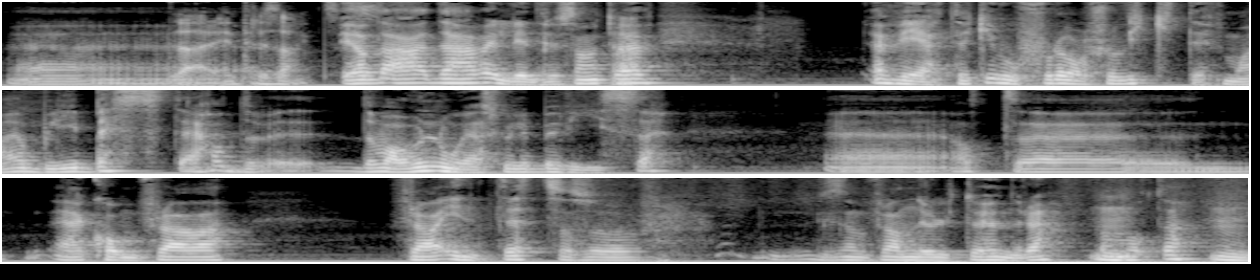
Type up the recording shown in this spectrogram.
Eh, det er interessant. Ja, det er, det er veldig interessant. Ja. jeg, jeg vet ikke hvorfor det var så viktig for meg å bli best. Jeg hadde, det var vel noe jeg skulle bevise. Eh, at jeg kom fra, fra intet, altså liksom fra null til 100, på en måte. Mm.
